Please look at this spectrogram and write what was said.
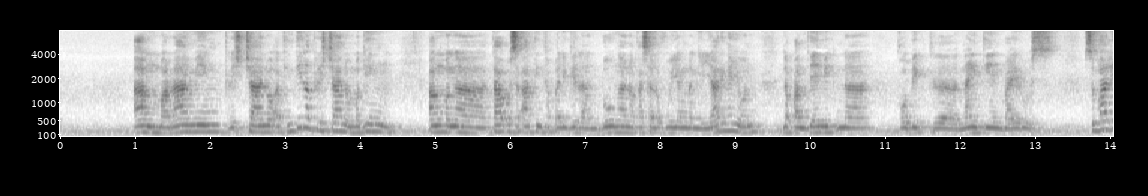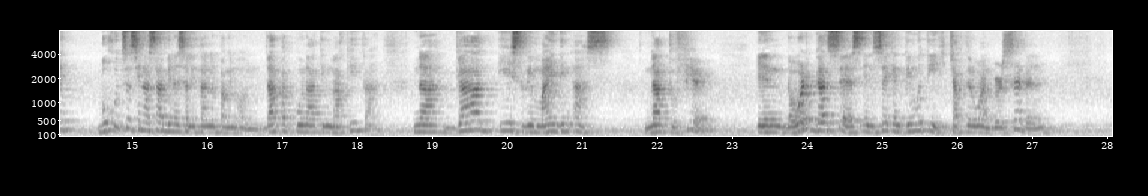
ang maraming Kristiyano at hindi lang Kristiyano, maging ang mga tao sa ating kapaligiran bunga ng kasalukuyang nangyayari ngayon na pandemic na COVID-19 virus. Subalit, bukod sa sinasabi ng salita ng Panginoon, dapat po nating makita na God is reminding us not to fear. In the Word of God says in 2 Timothy chapter 1 verse 7,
